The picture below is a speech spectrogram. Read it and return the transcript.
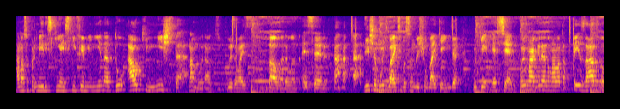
a nossa primeira skin, a skin feminina do Alquimista. Na moral, que coisa mais da hora, mano. É sério. Deixa muito like se você não deixou o like ainda, porque é sério. Foi uma grana, uma nota pesada, tô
